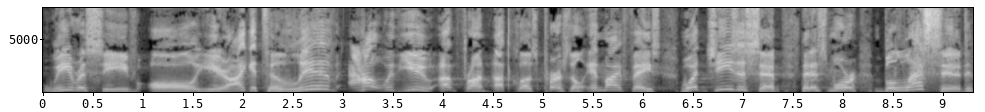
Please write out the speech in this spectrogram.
we receive all year. I get to live out with you up front, up close, personal, in my face, what Jesus said that it's more blessed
